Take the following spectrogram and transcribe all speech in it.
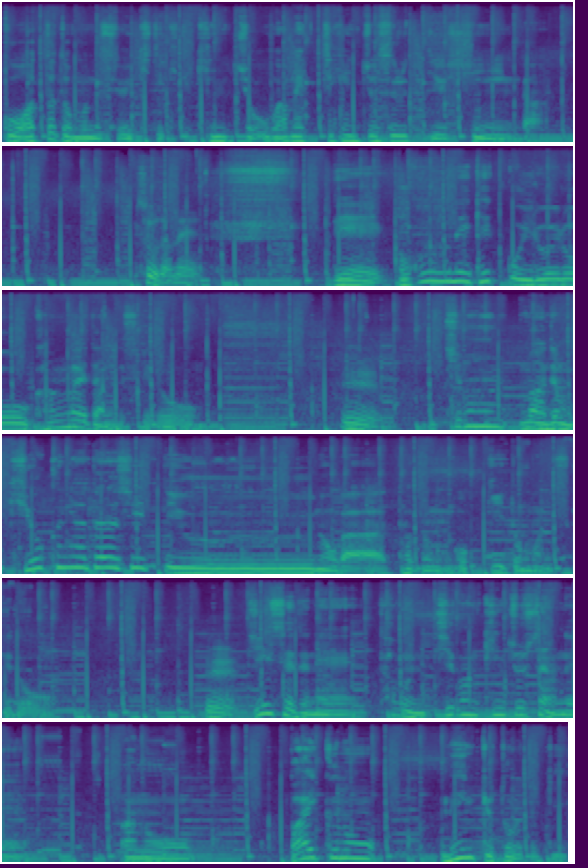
構あったと思うんですよ。生きてきて緊張。うわめっちゃ緊張するっていうシーンがそうだね。で僕ね結構いろいろ考えたんですけどうん。一番まあでも記憶に新しいっていうのが多分大きいと思うんですけどうん。人生でね多分一番緊張したのね。あのバイクの免許取る時。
